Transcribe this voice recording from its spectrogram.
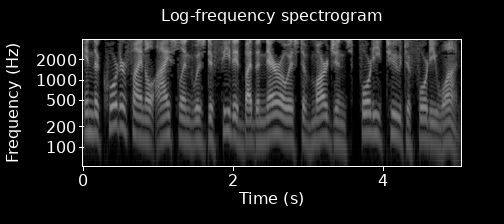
In the quarterfinal Iceland was defeated by the narrowest of margins, 42–41.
